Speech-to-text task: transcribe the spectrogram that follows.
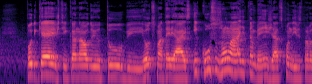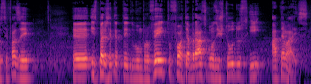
podcast, canal do YouTube, outros materiais e cursos online também já disponíveis para você fazer. É, espero que você tenha tido bom proveito. Forte abraço, bons estudos e até mais.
